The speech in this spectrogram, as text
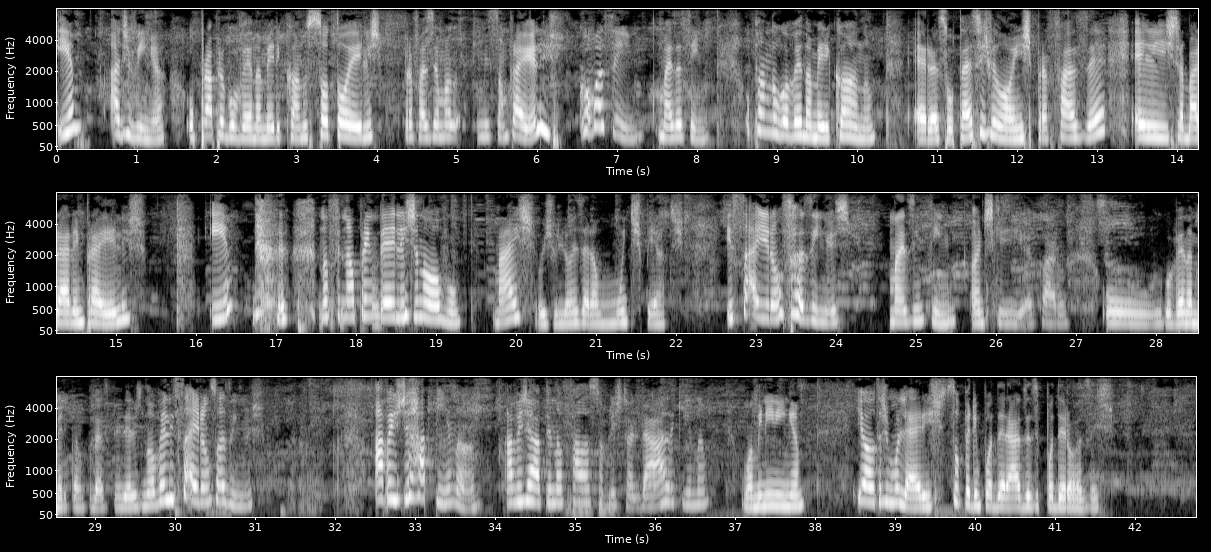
E adivinha, o próprio governo americano soltou eles para fazer uma missão para eles? Como assim? Mas assim, o plano do governo americano era soltar esses vilões para fazer eles trabalharem para eles e no final prender eles de novo. Mas os vilões eram muito espertos e saíram sozinhos. Mas enfim, antes que, é claro, o governo americano pudesse prender eles de novo, eles saíram sozinhos. Aves de Rapina. Aves de Rapina fala sobre a história da Arlequina, uma menininha, e outras mulheres super empoderadas e poderosas.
